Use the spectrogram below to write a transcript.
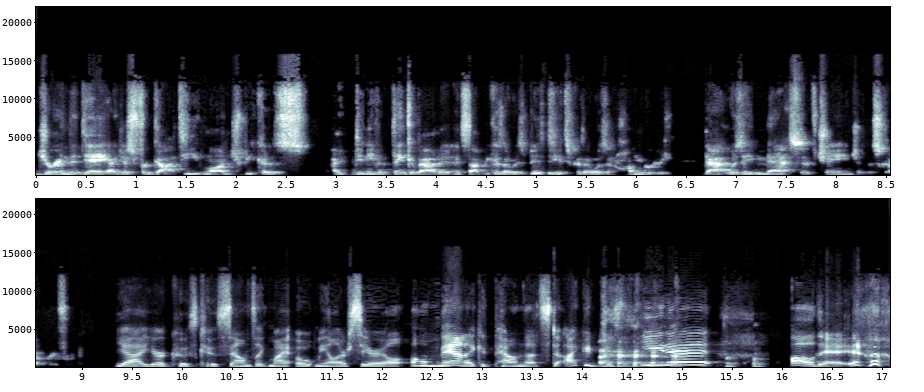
during the day I just forgot to eat lunch because I didn't even think about it. And it's not because I was busy, it's because I wasn't hungry. That was a massive change in discovery for me. Yeah, your couscous sounds like my oatmeal or cereal. Oh man, I could pound that stuff. I could just eat it all day.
